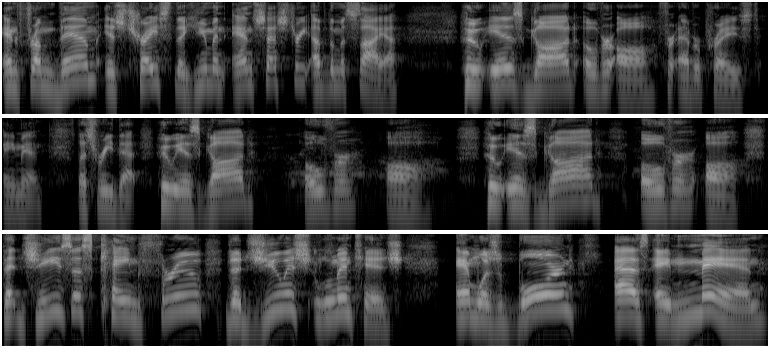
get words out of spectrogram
and from them is traced the human ancestry of the Messiah, who is God over all, forever praised. Amen. Let's read that. Who is God over all. Who is God over all. That Jesus came through the Jewish lineage and was born as a man.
